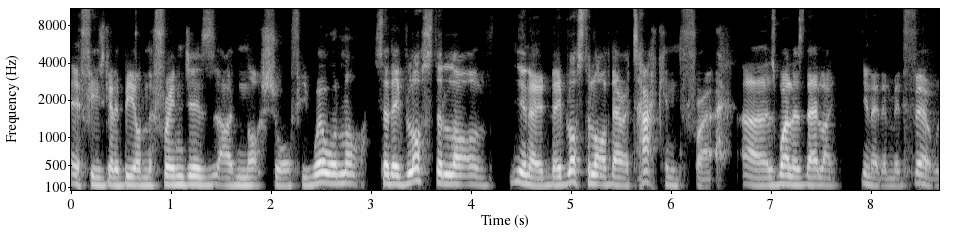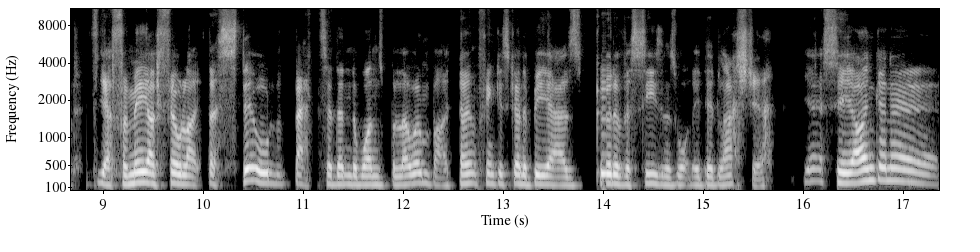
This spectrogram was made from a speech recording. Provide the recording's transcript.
If he's going to be on the fringes, I'm not sure if he will or not. So they've lost a lot of, you know, they've lost a lot of their attacking threat uh, as well as their like you know, the midfield. Yeah, for me, I feel like they're still better than the ones below them, but I don't think it's going to be as good of a season as what they did last year. Yeah, see, I'm gonna.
